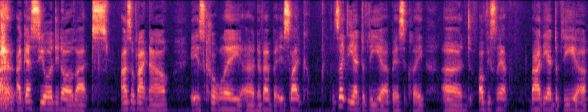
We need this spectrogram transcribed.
I guess you already know that as of right now, it is currently uh, November. It's like it's like the end of the year basically, and obviously by the end of the year,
